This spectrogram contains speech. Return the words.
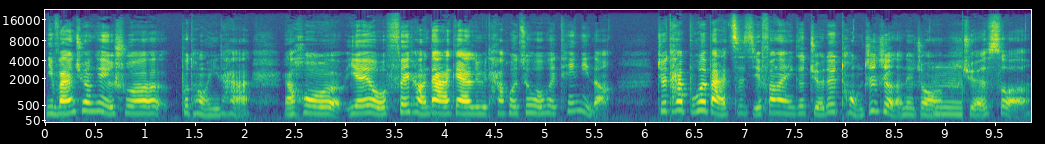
你完全可以说不同意他，然后也有非常大的概率他会最后会听你的，就他不会把自己放在一个绝对统治者的那种角色。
